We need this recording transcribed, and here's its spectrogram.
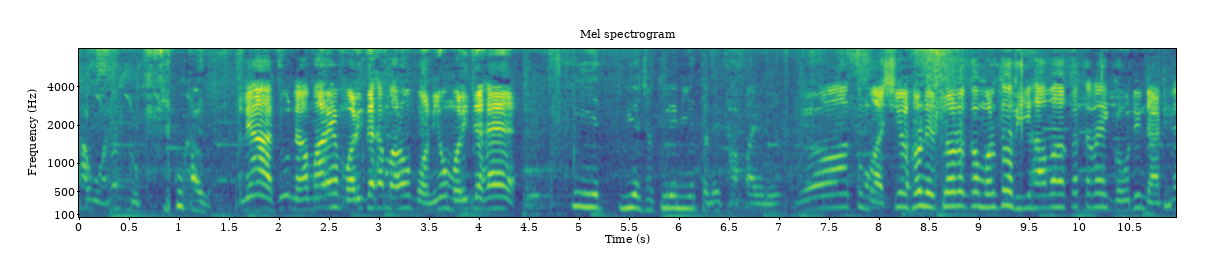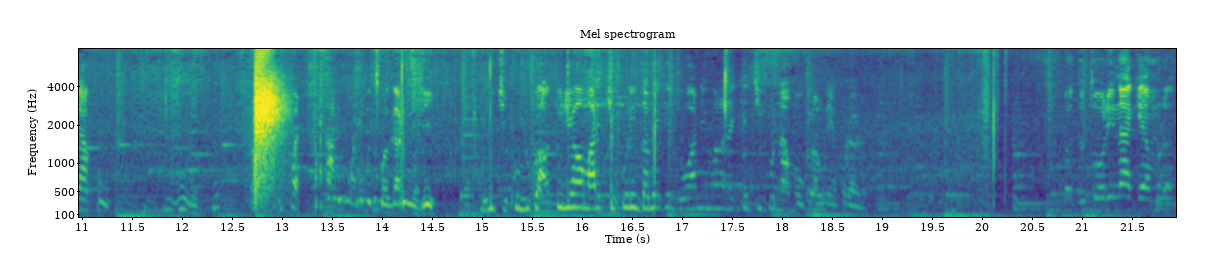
ખાવું ચીકુ ખાવું અને આ ના મારે મરી જશે મારો ભણિયો મરી જશે. એ તું એ જતું રે નહીં તને થાપાય ને. યો, તું માસી હો ને એટલો રકમ મને તો રી હકે તને ગૌડી દાઢી નાખું. મને ચીકુ બીકુ આવતું નહીં આવે. મારી તમે કે જોવા નહીં મળે કે ચીકુ ના મોકલાવું બધું તોડી નાખે હમણાં.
